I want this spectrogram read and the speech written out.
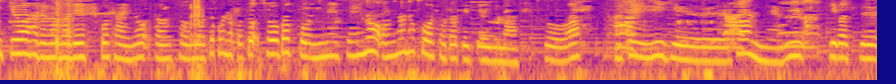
にちは、はるままです。5歳の男性の男の子と小学校2年生の女の子を育てています。今日は2023年1月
